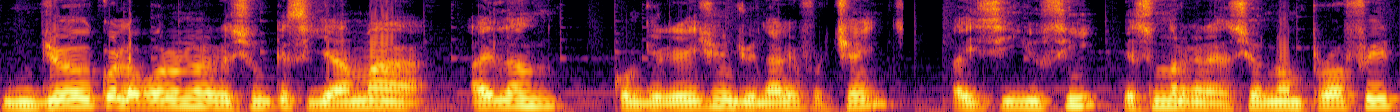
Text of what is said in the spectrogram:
yo colaboro en una organización que se llama Island Congregation United for Change. ICUC. Es una organización non-profit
